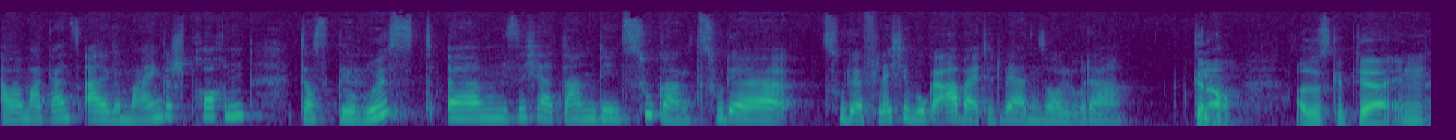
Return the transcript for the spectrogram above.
Aber mal ganz allgemein gesprochen, das Gerüst ähm, sichert dann den Zugang zu der, zu der Fläche, wo gearbeitet werden soll, oder? Genau. Also es gibt ja in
